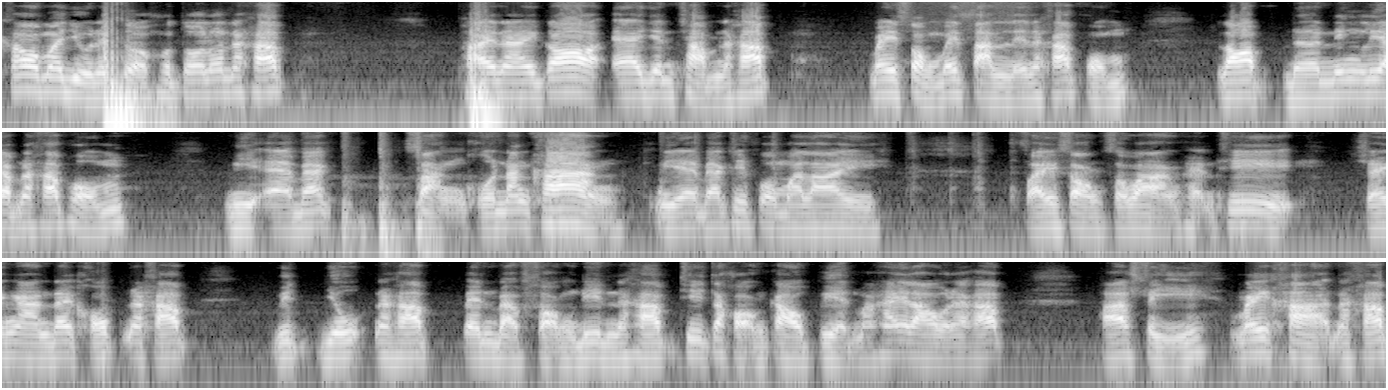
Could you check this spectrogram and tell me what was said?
เข้ามาอยู่ในส่วนของตัวรถนะครับ ภายในก็แอร์เย็นฉ่ำนะครับ ไม่ส่งไม่สั่นเลยนะครับ ผมรอบเดินนิ่งเรียบนะครับ ผมมีแอร์แบ็กฝั่งคนนั่งข้าง มีแอร์แบ็กที่พวงมาลัย ไฟส่องสว่างแผนที่ ใช้งานได้ครบนะครับ วิทยุนะครับ เป็นแบบสองดินนะครับ ที่เจ้าของเก่าเปลี่ยนมาให้เรานะครับ ภาษีไม่ขาดนะครับ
